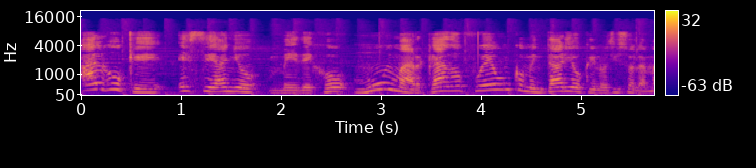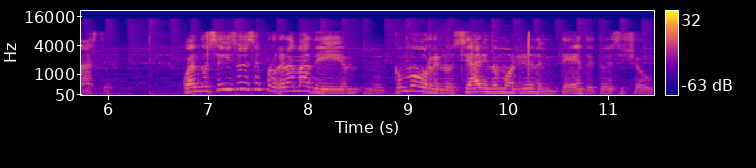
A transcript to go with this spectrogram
Algo que este año me dejó muy marcado fue un comentario que nos hizo la Master. Cuando se hizo ese programa de cómo renunciar y no morir en el intento y todo ese show,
